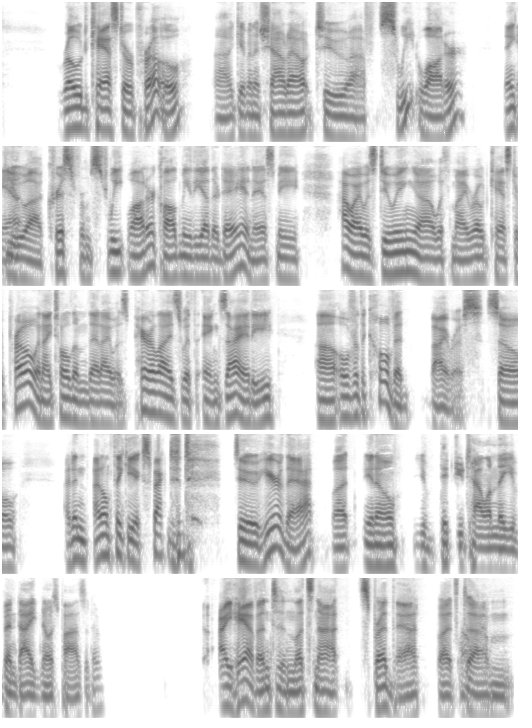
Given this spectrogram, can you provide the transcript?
RodeCaster Pro. Uh, giving a shout out to uh, Sweetwater. Thank Yeah. you, uh, Chris from Sweetwater called me the other day and asked me how I was doing uh, with my RodeCaster Pro, and I told him that I was paralyzed with anxiety uh, over the COVID virus. So I didn't. I don't think he expected to hear that, but you know, you Did you tell him that you've been diagnosed positive? I haven't, and let's not spread that. But Okay. um,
